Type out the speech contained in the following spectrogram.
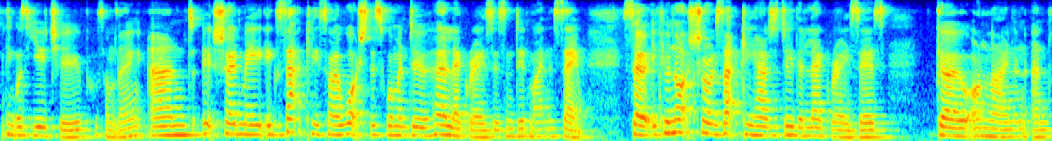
I think it was YouTube or something, and it showed me exactly. So I watched this woman do her leg raises and did mine the same. So if you're not sure exactly how to do the leg raises, go online and, and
